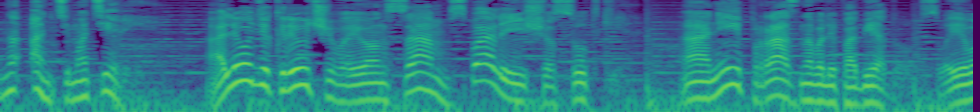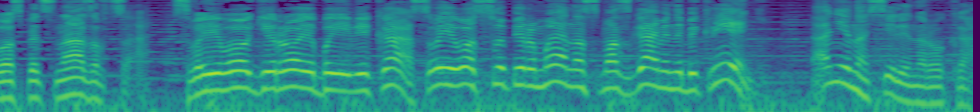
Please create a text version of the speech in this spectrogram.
на антиматерии? А люди Крючева и он сам спали еще сутки. Они праздновали победу. Своего спецназовца, своего героя-боевика, своего супермена с мозгами на бекрень они носили на руках.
